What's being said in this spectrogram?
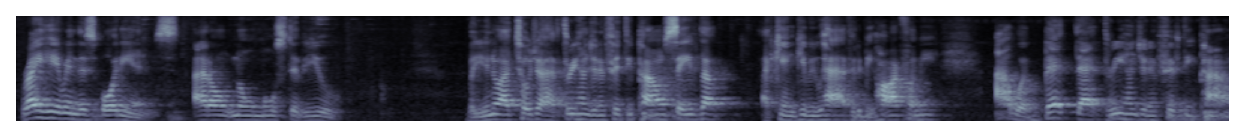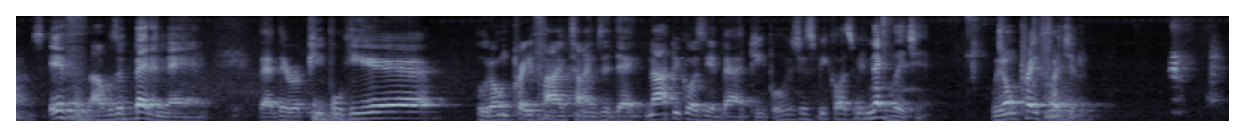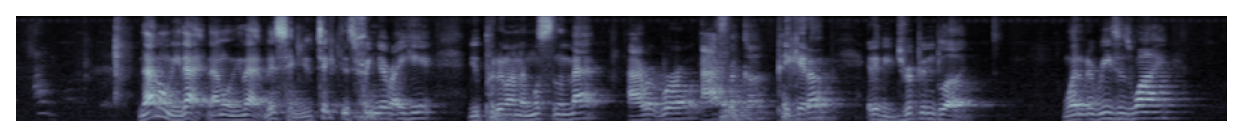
Right here in this audience, I don't know most of you, but you know, I told you I have 350 pounds saved up. I can't give you half, it'd be hard for me. I would bet that 350 pounds, if I was a betting man, that there are people here who don't pray five times a day. Not because they're bad people, it's just because we're negligent. We don't pray Fajr. Not only that, not only that, listen, you take this finger right here, you put it on a Muslim map, Arab world, Africa, pick it up, it'll be dripping blood. One of the reasons why,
